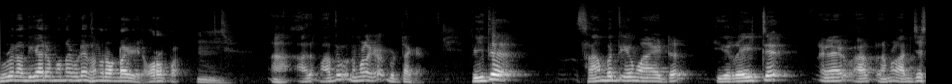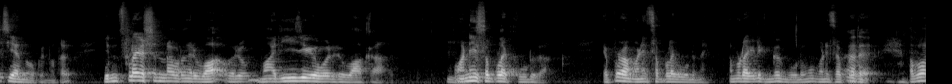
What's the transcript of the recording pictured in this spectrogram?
മുഴുവൻ അധികാരം വന്നാൽ ഇവിടെ സമരം ഉണ്ടാകില്ല ഉറപ്പ്. ആ അത് അത് നമ്മൾ വിട്ടേക്കാം. അപ്പം ഇത് സാമ്പത്തികമായിട്ട് ഈ റേറ്റ് നമ്മൾ അഡ്ജസ്റ്റ് ചെയ്യാൻ നോക്കുന്നത്. ഇൻഫ്ലേഷൻ എന്ന് പറഞ്ഞൊരു വാ ഒരു മരീചിക പോലൊരു വാക്കാണ് മണി സപ്ലൈ കൂടുക. എപ്പോഴാണ് മണി സപ്ലൈ കൂടുന്നത്? നമ്മുടെ കയ്യിൽ ഇൻകം കൂടുമ്പോൾ മണി സപ്ലൈ അതെ. അപ്പോൾ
